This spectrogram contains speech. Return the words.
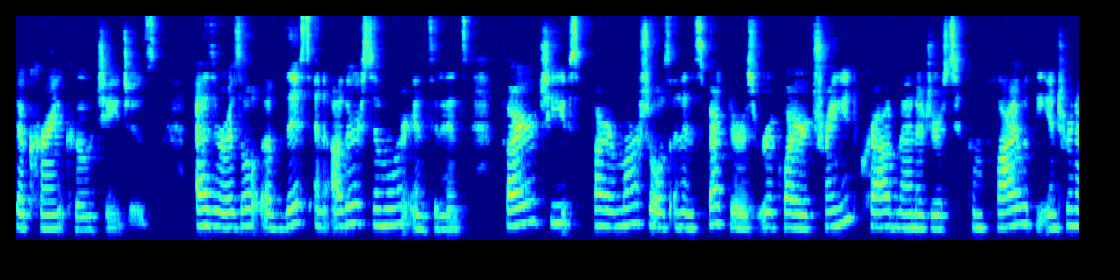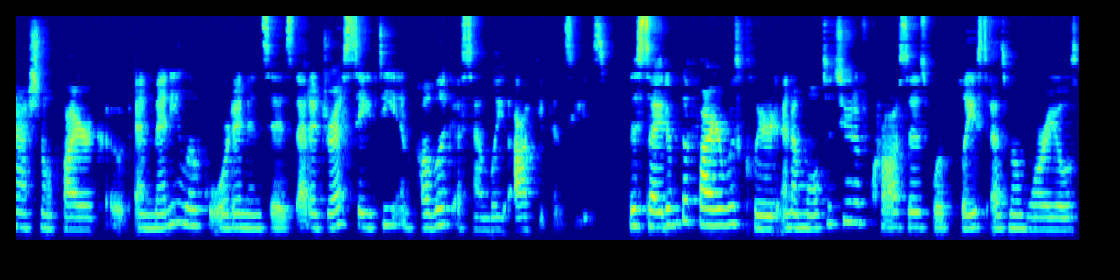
the current code changes. As a result of this and other similar incidents, fire chiefs, fire marshals, and inspectors require trained crowd managers to comply with the International Fire Code and many local ordinances that address safety and public assembly occupancies. The site of the fire was cleared and a multitude of crosses were placed as memorials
